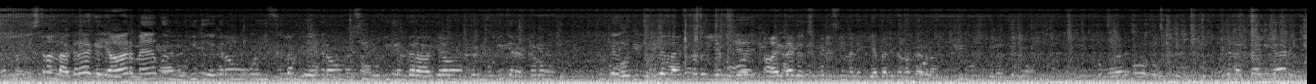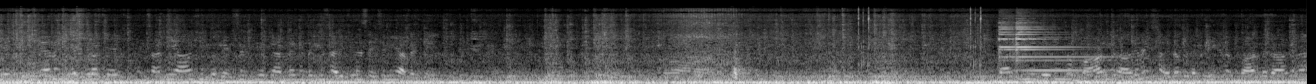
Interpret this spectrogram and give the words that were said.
और मुझे इस तरह लग रहा है कि यार मैं कोई मूवी देख रहा हूँ कोई फ़िल्म देख रहा हूँ किसी मूवी के अंदर आ गया हूँ कोई मूवी कैरेक्टर हूँ। क्योंकि रियल लाइफ में तो ये मुझे आज तक एक्सपीरियंस नहीं मैंने किया पहली दफ़ा कर रहा हूँ। और मुझे लगता है कि यार ये चीज़ है ना ये पूरा इंसानी आँख इनको देख सकती है कैमरे के अंदर ये सारी चीज़ें सही से नहीं आ सकती। बाढ़ लगा के ना साइड पे लकड़ी के बाढ़ लगा के ना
